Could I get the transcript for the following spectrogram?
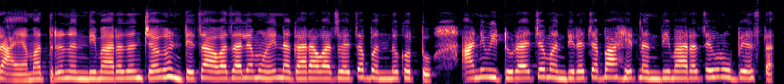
राया मात्र नंदी महाराजांच्या घंटेचा आवाज आल्यामुळे नगारा वाजवायचा बंद करतो आणि विठुरायाच्या मंदिराच्या बाहेर नंदी महाराज येऊन उभे असतात.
